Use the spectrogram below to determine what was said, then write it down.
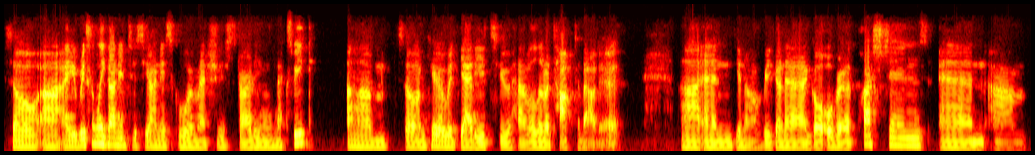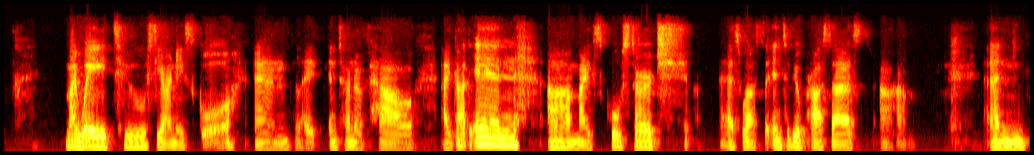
So uh, I recently got into CRNA school. I'm actually starting next week. Um, so I'm here with Yaddi to have a little talk about it. Uh, and, you know, we're gonna go over questions and um, my way to CRNA school and like in terms of how I got in, um, my school search, as well as the interview process, um, and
